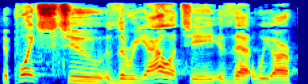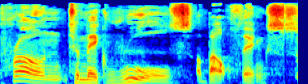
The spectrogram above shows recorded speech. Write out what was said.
It points to the reality that we are prone to make rules about things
